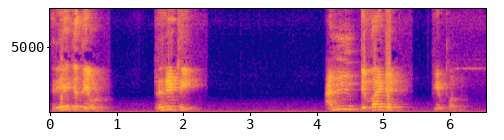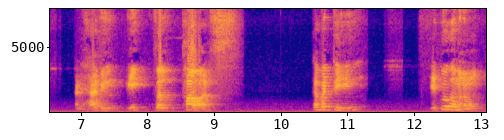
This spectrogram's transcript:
త్రేక దేవుడు trinity undivided people. And having equal powers కాబట్టి ఎక్కువగా మనం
